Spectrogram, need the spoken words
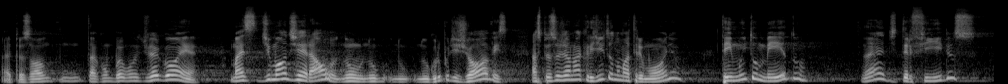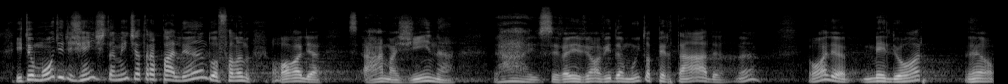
Aí o pessoal está com um pouco de vergonha. Mas, de modo geral, no, no, no, grupo de jovens, as pessoas já não acreditam no matrimônio, tem muito medo né, de ter filhos, e tem um monte de gente também te atrapalhando, falando: olha, ah, imagina, ah, você vai viver uma vida muito apertada. Né? Olha, melhor né,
